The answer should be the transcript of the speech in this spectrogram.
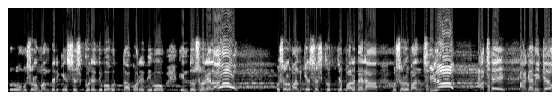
করব, মুসলমানদেরকে শেষ করে দিব, হত্যা করে দিব। কিন্তু শুনে লাও মুসলমানকে শেষ করতে পারবে না। মুসলমান ছিল, আছে, আগামীতেও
